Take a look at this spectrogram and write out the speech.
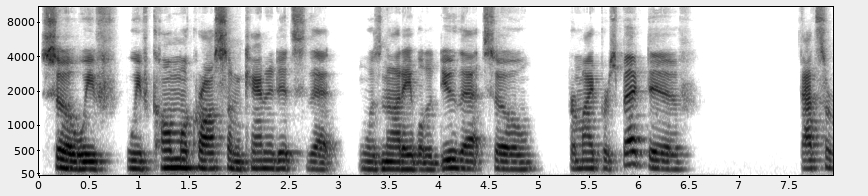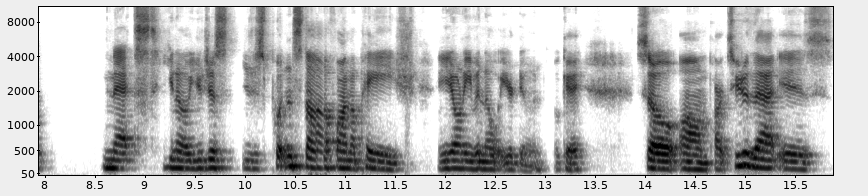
So we've we've come across some candidates that was not able to do that. So from my perspective, that's a next you know you're just you're just putting stuff on a page and you don't even know what you're doing okay? So um part two to that is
